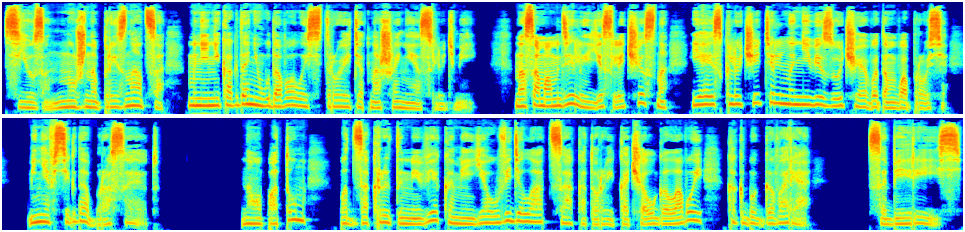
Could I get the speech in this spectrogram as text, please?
Сьюзан, нужно признаться, мне никогда не удавалось строить отношения с людьми. На самом деле, если честно, я исключительно невезучая в этом вопросе. Меня всегда бросают. Но потом, под закрытыми веками, я увидела отца, который качал головой, как бы говоря, «Соберись,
